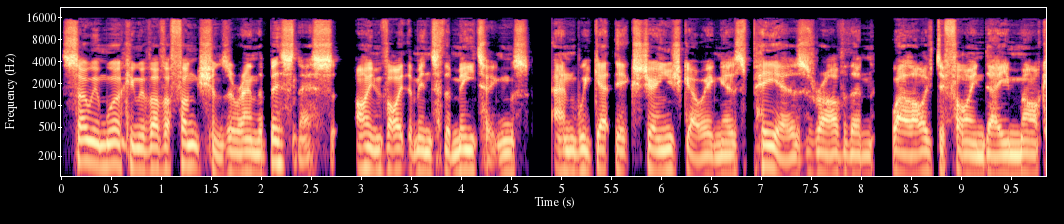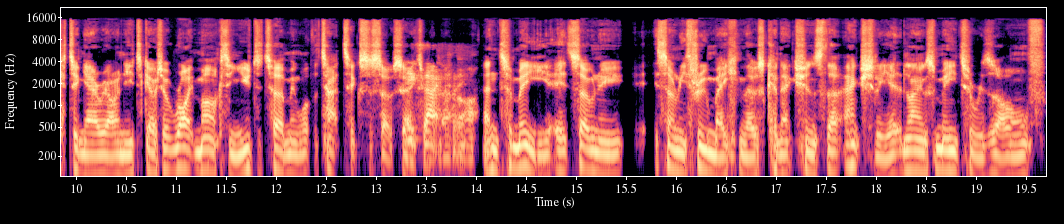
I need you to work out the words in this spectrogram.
So in working with other functions around the business, I invite them into the meetings and we get the exchange going as peers rather than well i've defined a marketing area i need to go to right marketing you determine what the tactics associated exactly. with that are and to me it's only it's only through making those connections that actually it allows me to resolve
